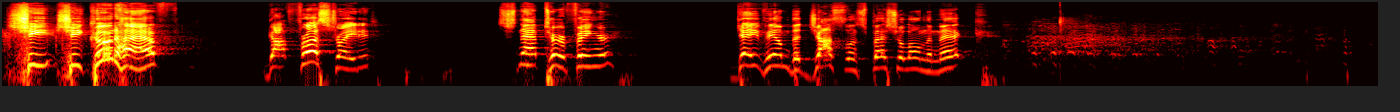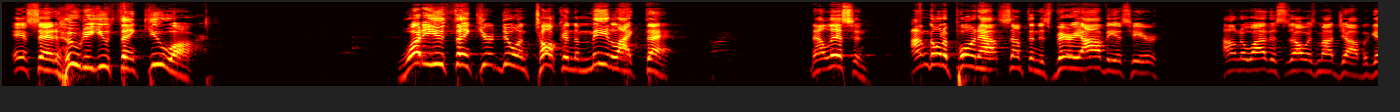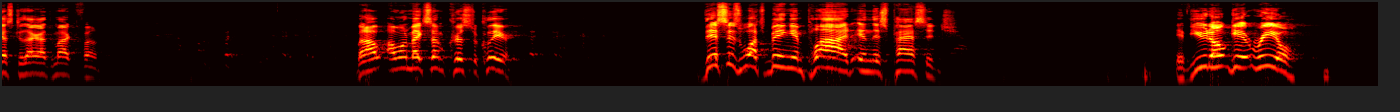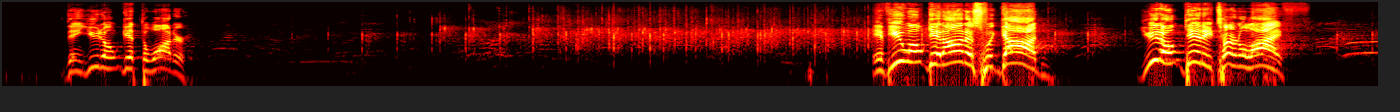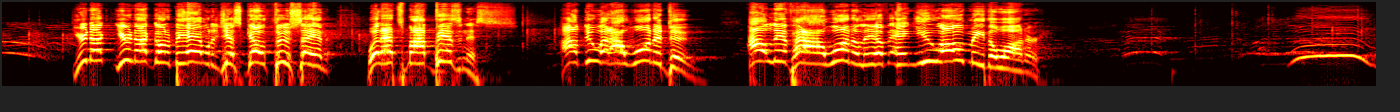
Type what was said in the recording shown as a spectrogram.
She, she could have got frustrated, snapped her finger, gave him the Jocelyn special on the neck, and said, Who do you think you are? What do you think you're doing talking to me like that? Now, listen, I'm going to point out something that's very obvious here. I don't know why this is always my job, I guess because I got the microphone. But I, I want to make something crystal clear. This is what's being implied in this passage. If you don't get real, then you don't get the water. If you won't get honest with God, you don't get eternal life. You're not, you're not going to be able to just go through saying, Well, that's my business. I'll do what I want to do. I'll live how I want to live, and you owe me the water. Woo.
